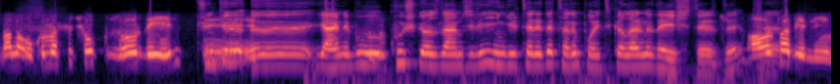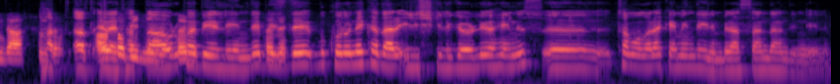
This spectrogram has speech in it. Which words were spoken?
Valla okuması çok zor değil. Çünkü Ee, e, yani bu kuş gözlemciliği İngiltere'de tarım politikalarını değiştirdi. Avrupa Birliği'nde aslında. Hat, hat- Avrupa evet hatta Birliği'nde, Avrupa tabii. Birliği'nde Tabii. bizde bu konu ne kadar ilişkili görülüyor henüz e, tam olarak emin değilim. Biraz senden dinleyelim.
